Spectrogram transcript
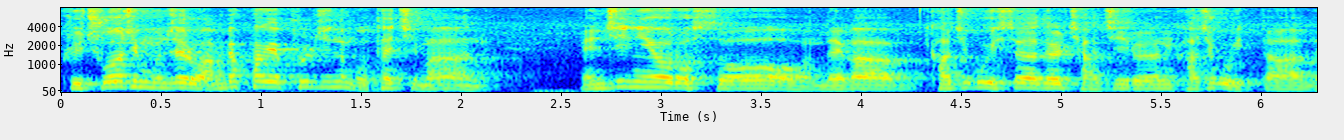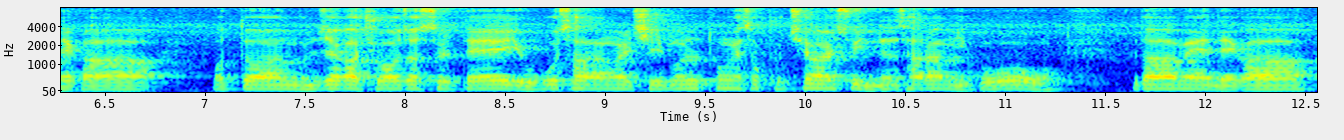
그 주어진 문제를 완벽하게 풀지는 못했지만 엔지니어로서 내가 가지고 있어야 될 자질은 가지고 있다. 내가 어떤 문제가 주어졌을 때 요구사항을 질문을 통해서 구체화할 수 있는 사람이고, 그 다음에 내가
